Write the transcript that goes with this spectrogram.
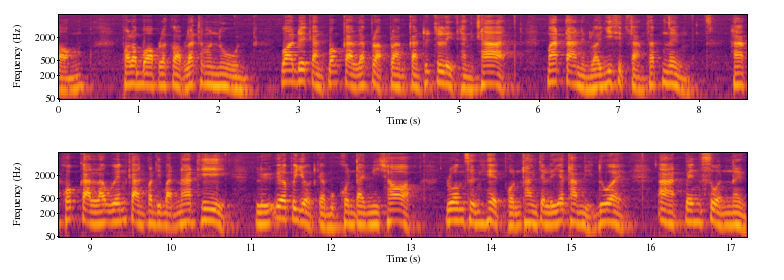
172 พรบประกอบรัฐธรรมนูญ ว่าด้วยการป้องกันและปราบปรามการทุจริตแห่งชาติ มาตรา 123ทับหนึ่งหากพบการละเว้นการปฏิบัติหน้าที่ หรือเอื้อประโยชน์แก่บุคคลใดมีชอบรวมถึงเหตุผลทางจริยธรรมอีกด้วย อาจเป็นส่วนหนึ่ง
